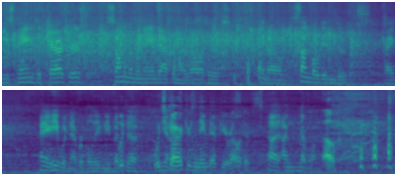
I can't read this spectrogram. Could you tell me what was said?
These names of characters, some of them are named after my relatives. You know, Sunbow didn't do this, right? Anyway, he would never believe me, but Which, uh, which you know, characters are named after your relatives? Uh, I'm never mind. Oh,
